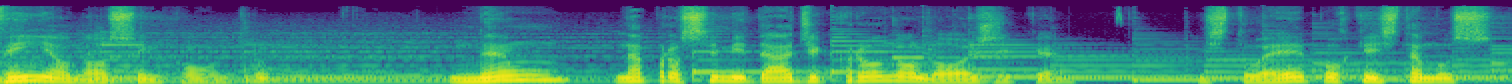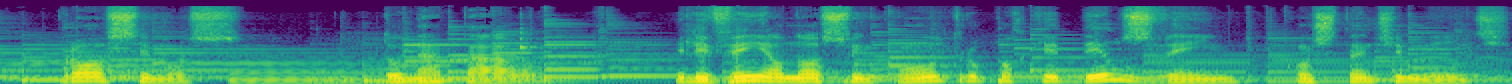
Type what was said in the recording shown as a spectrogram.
vem ao nosso encontro, não na proximidade cronológica, isto é, porque estamos próximos do Natal. Ele vem ao nosso encontro porque Deus vem constantemente.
